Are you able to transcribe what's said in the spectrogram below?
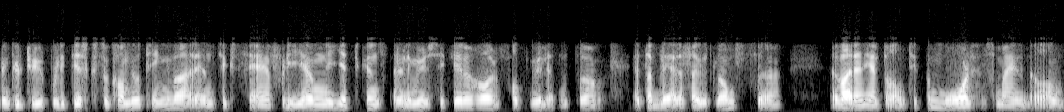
Men kulturpolitisk så kan jo ting være en suksess fordi en gitt kunstner eller musiker har fått muligheten til å etablere seg utenlands være en helt annen type mål, som er, annen,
